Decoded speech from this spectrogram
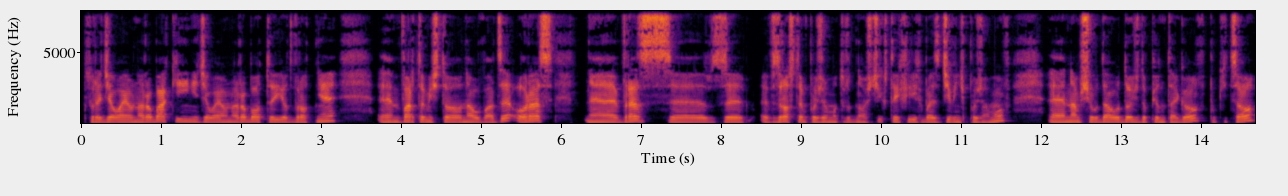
które działają na robaki, nie działają na roboty i odwrotnie. Warto mieć to na uwadze oraz e, wraz z, wzrostem poziomu trudności, w tej chwili chyba jest 9 poziomów, e, nam się udało dojść do piątego, póki co,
